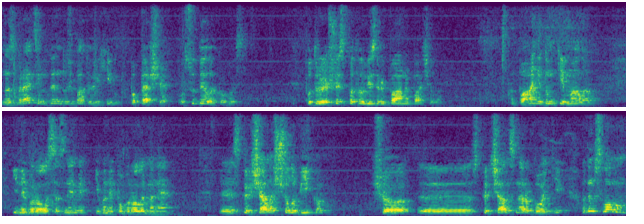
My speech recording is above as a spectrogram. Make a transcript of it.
назбирається у людини дуже багато гріхів. По-перше, осудила когось. По-друге, щось по телевізору погане бачила. Погані думки мала і не боролася з ними, і вони побороли мене. Е, Сперечалася з чоловіком, що е, сперечалася на роботі. Одним словом,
